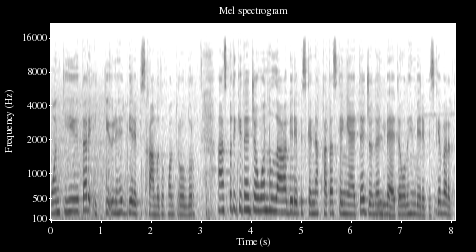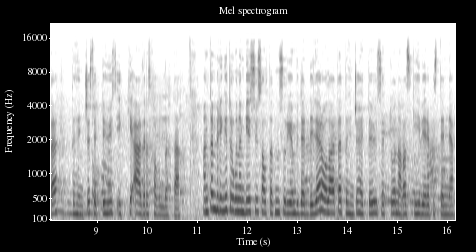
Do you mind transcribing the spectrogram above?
10 кихигитар 2 үліхет берепіс қамыты контроллур. Аспыты кетенче 10 хыллаға берепіс кәнне қатас кәңәті жонел бәті олығын берепіске барыта тұхынчы 702 адрес қабылдықтақ. Антан билинги тургунан 500 алтатын сурьен бүдердилер, олата хәттә үсәттү нагас киһи берепистенне.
